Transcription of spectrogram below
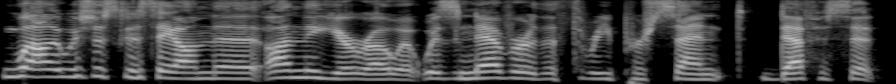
Well, I was just going to say on the on the euro, it was never the three percent deficit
